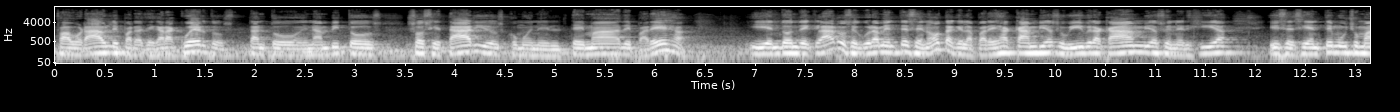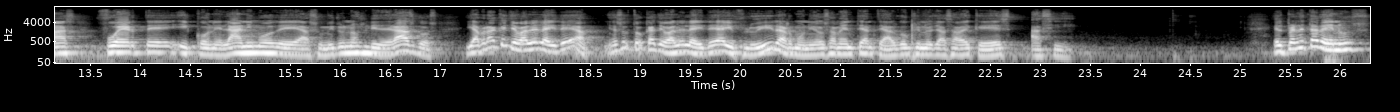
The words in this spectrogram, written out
favorable para llegar a acuerdos, tanto en ámbitos societarios como en el tema de pareja y en donde, claro, seguramente se nota que la pareja cambia, su vibra cambia, su energía y se siente mucho más fuerte y con el ánimo de asumir unos liderazgos. Y habrá que llevarle la idea, eso toca llevarle la idea y fluir armoniosamente ante algo que uno ya sabe que es así. El planeta Venus,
